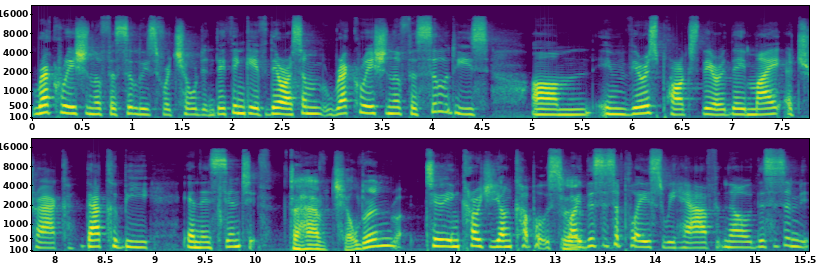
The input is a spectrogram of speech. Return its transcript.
recreational facilities for children. They think if there are some recreational facilities um, in various parks there, they might attract. That could be an incentive To have children? To encourage young couples. like this is a place we have. No, this is a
